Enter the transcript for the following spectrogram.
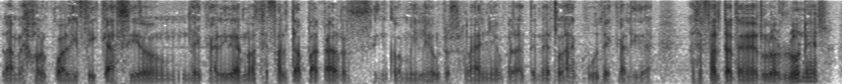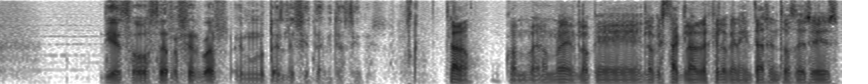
la mejor cualificación de calidad. No hace falta pagar 5.000 euros al año para tener la Q de calidad. Hace falta tener los lunes 10 o 12 reservas en un hotel de 7 habitaciones. Claro, hombre, lo que, lo que está claro es que lo que necesitas entonces es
